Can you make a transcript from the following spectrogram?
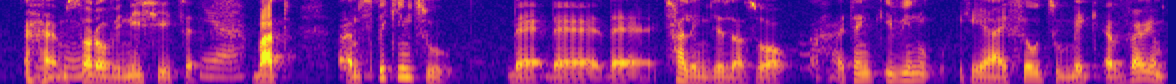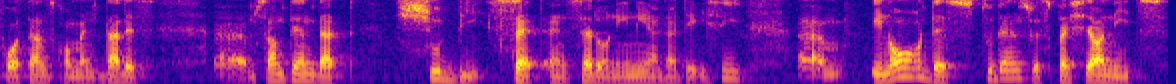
um, sort of initiative. Yeah. But um, speaking to the, the, the challenges as well, I think even here I failed to make a very important comment that is um, something that should be said and said on any other day. You see, um, in all the students with special needs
